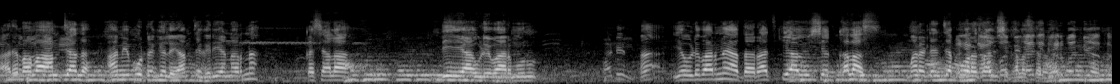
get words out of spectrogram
अरे बाबा आमच्या आम्ही मोठं केलंय. आमच्या घरी येणार ना? कशाला? दे एवढे बार म्हणून. हा? एवढे बार नाही आता. राजकीय आयुष्य खलास. मराठ्यांच्या पोराचं आयुष्य खलास करा. घरबंदी आता.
